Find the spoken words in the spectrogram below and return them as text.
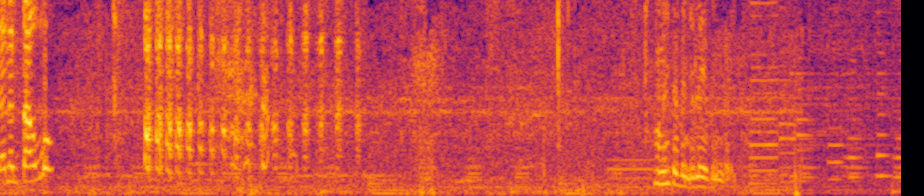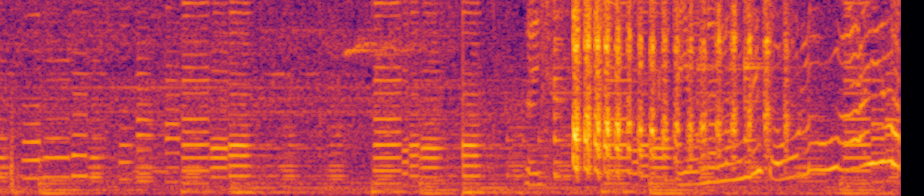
Ng tao. Ano sa 7-Eleven guys? Guys, ayaw na lang ni kaulo. Ayaw.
